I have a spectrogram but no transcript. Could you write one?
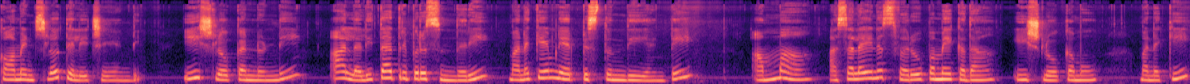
కామెంట్స్లో తెలియచేయండి. ఈ శ్లోకం నుండి ఆ లలితా త్రిపుర సుందరి మనకేం నేర్పిస్తుంది అంటే అమ్మ అసలైన స్వరూపమే కదా ఈ శ్లోకము. మనకి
